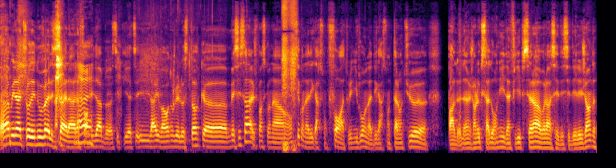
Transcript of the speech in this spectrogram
Ah, mais il a toujours des nouvelles, c'est ça, la, la ah formidable. C'est qu'il arrive à renouveler le stock. Euh, mais c'est ça, je pense qu'on a, on sait qu'on a des garçons forts à tous les niveaux, on a des garçons talentueux parle d'un Jean-Luc Sadourny, d'un Philippe Sella, voilà, c'est des, des, légendes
